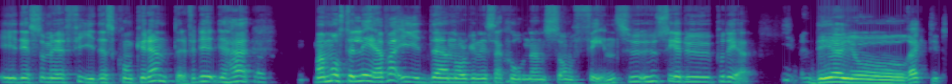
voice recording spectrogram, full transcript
i det som är Fides konkurrenter. För det, det här, man måste leva i den organisationen som finns. Hur, hur ser du på det? Det är ju riktigt.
